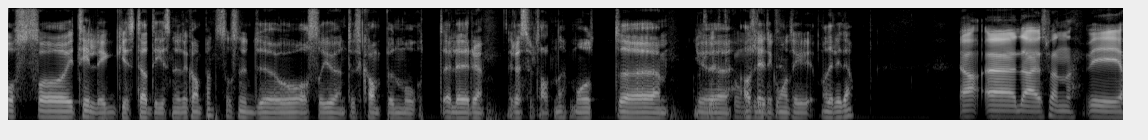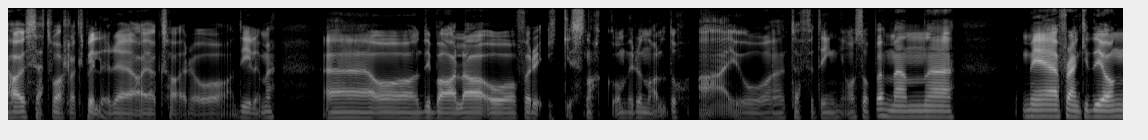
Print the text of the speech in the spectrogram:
Også i tillegg til at de snudde kampen, så snudde jo også Juventus kampen mot, eller resultatene, mot uh, Atletico Madrid. Atletico Madrid. Madrid ja. Ja, det er jo spennende. Vi har jo sett hva slags spillere Ajax har å deale med. Eh, og Dybala, og for å ikke snakke om Ronaldo, er jo eh, tøffe ting å stoppe. Men eh, med Frankie de Jong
